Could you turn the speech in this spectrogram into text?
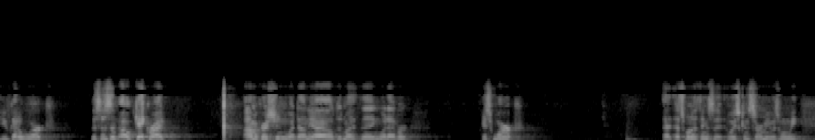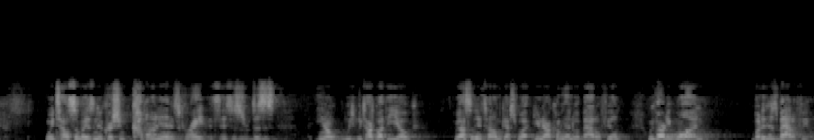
You've got to work. This isn't, oh, cake ride. I'm a Christian, went down the aisle, did my thing, whatever. It's work. That's one of the things that always concerned me was when we when we tell somebody as a new Christian, "Come on in, it's great. It's, it's just, this is, you know, we, we talk about the yoke. We also need to tell them, guess what? You're now coming onto a battlefield. We've already won, but it is a battlefield.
